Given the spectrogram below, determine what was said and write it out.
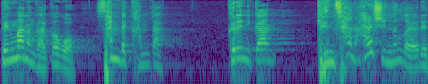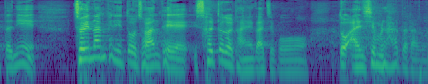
100만 원 갈 거고 300 한다. 그러니까 괜찮아 할 수 있는 거예요. 그랬더니 저희 남편이 또 저한테 설득을 당해가지고 또 안심을 하더라고요.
